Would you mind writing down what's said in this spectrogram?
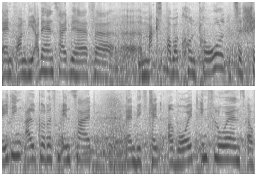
And on the other hand side, we have a, a, max power control. It's a shading algorithm inside, and we can avoid influence of,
